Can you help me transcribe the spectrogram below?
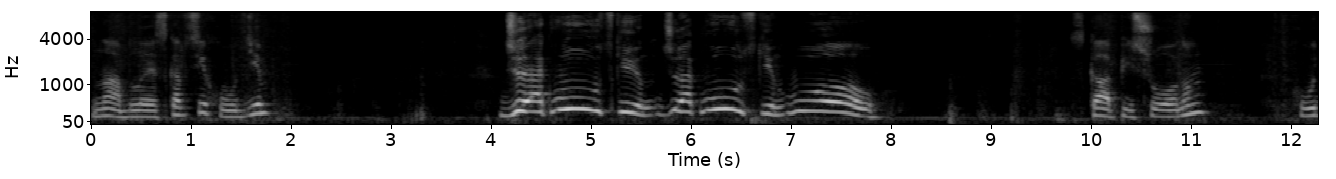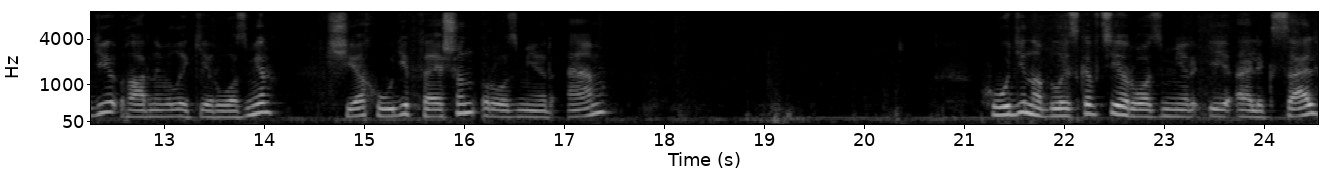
На блискавці худі. Джек Вускін! Джек Вускін! Воу! З капішоном. Худі, гарний великий розмір. Ще худі фешн, розмір М. Худі на блискавці, розмір і LXL.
